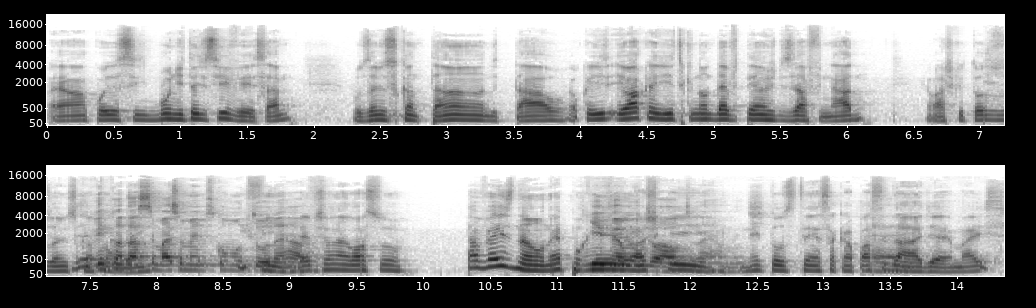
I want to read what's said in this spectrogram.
é uma coisa assim bonita de se ver, sabe? Os anjos cantando e tal. Eu acredito, eu acredito que não deve ter anjo desafinado. Eu acho que todos os anjos cantam cantar assim mais ou menos como Enfim, tu, né, Rafa? Deve ser um negócio... Talvez não, né? Porque Nível eu acho alto, que né, nem todos têm essa capacidade, é. é. Mas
